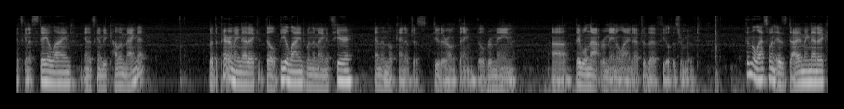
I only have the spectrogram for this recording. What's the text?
it's going to stay aligned and it's going to become a magnet. But the paramagnetic, they'll be aligned when the magnet's here, and then they'll kind of just do their own thing. They'll remain, uh, they will not remain aligned after the field is removed. Then the last one is diamagnetic.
